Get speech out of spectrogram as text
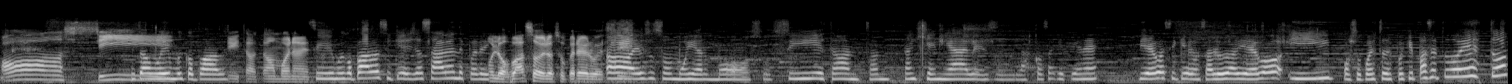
Oh, sí. Está muy, muy copado. Sí, estaban buenas esas. Sí, muy copado, así que ya saben, después de Como los vasos de los superhéroes, Ah, sí. esos son muy hermosos. Sí, estaban tan, tan geniales las cosas que tiene Diego. Así que un saludo a Diego. Y por supuesto, después que pase todo esto,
